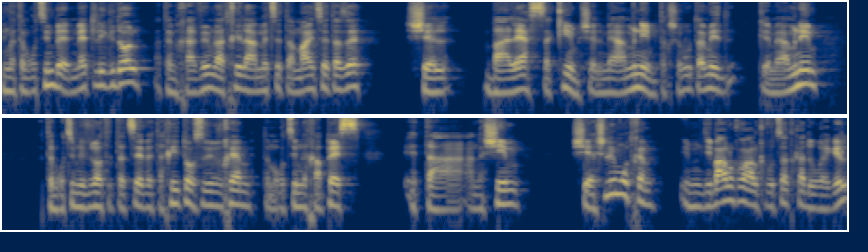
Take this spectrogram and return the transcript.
אם אתם רוצים באמת לגדול אתם חייבים להתחיל לאמץ את ה mindset הזה של בעלי עסקים של מאמנים. תחשבו תמיד כמאמנים אתם רוצים לבנות את הצוות הכי טוב סביבכם אתם רוצים לחפש את האנשים שישלימו אתכם. אם דיברנו כבר על קבוצת כדורגל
